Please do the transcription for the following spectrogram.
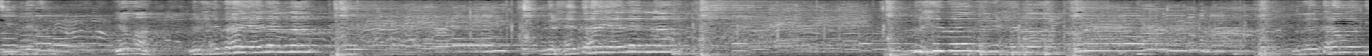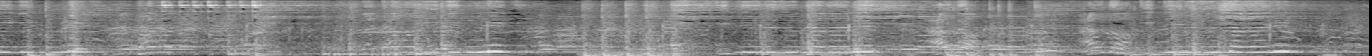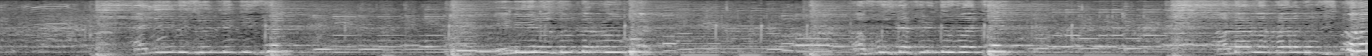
لازم لازم يلا مرحبا يا لالا مرحبا يا لالا مرحبا مرحبا Adarla kalbin spor.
